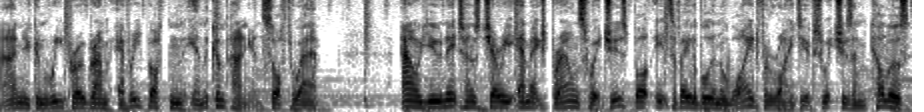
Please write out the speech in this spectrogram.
and you can reprogram every button in the companion software. Our unit has Cherry MX Brown switches, but it's available in a wide variety of switches and colours.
